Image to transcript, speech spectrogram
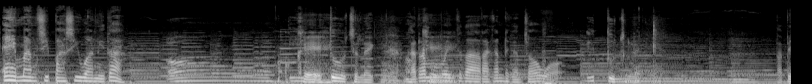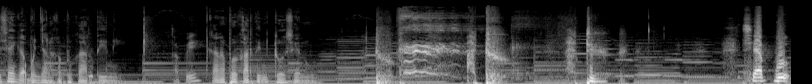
Emansipasi wanita. oh oke Itu jeleknya. Karena Oke. menyetarakan dengan cowok. Itu jeleknya. Hmm, Tapi saya nggak menyalahkan Bu Kartini. tapi Karena Bu Kartini dosenmu. aduh aduh aduh siap bu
